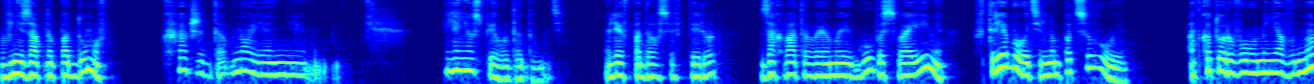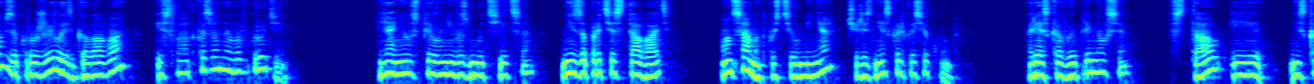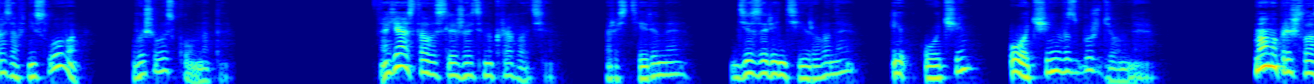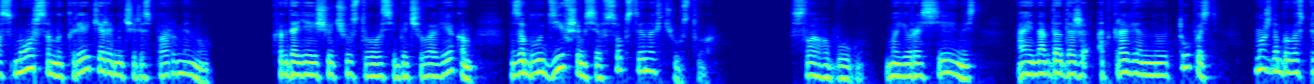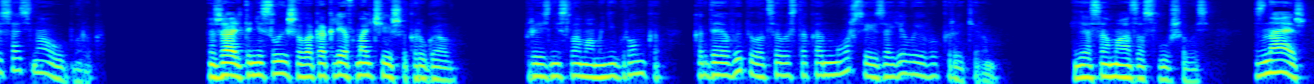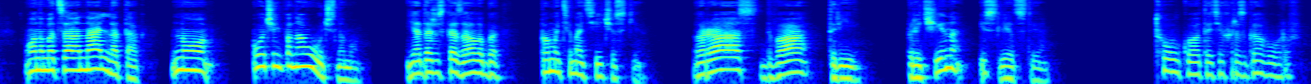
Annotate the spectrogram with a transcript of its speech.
внезапно подумав, как же давно я не... Я не успела додумать. Лев подался вперед, захватывая мои губы своими в требовательном поцелуе, от которого у меня вновь закружилась голова и сладко заныла в груди. Я не успела ни возмутиться, ни запротестовать. Он сам отпустил меня через несколько секунд. Резко выпрямился, встал и, не сказав ни слова, вышел из комнаты. А я осталась лежать на кровати, растерянная, дезориентированная, и очень, очень возбужденная. Мама пришла с морсом и крекерами через пару минут, когда я еще чувствовала себя человеком, заблудившимся в собственных чувствах. Слава богу, мою рассеянность, а иногда даже откровенную тупость можно было списать на обморок. «Жаль, ты не слышала, как лев мальчишек ругал», произнесла мама негромко, когда я выпила целый стакан морса и заела его крекером. Я сама заслушалась. Знаешь, он эмоционально так, но очень по-научному. Я даже сказала бы по-математически. Раз, два, три. Причина и следствие. Толку от этих разговоров,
